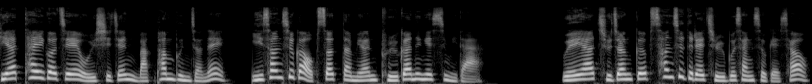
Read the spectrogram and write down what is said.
기아 타이거즈의 올 시즌 막판 분전에 이 선수가 없었다면 불가능했습니다. 외야 주전급 선수들의 줄부상 속에서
